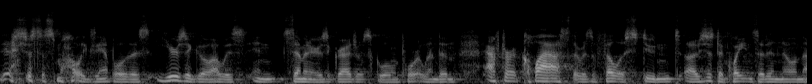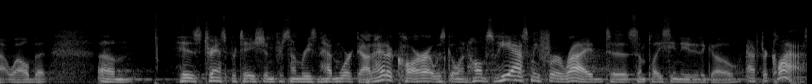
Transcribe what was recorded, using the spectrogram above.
It's just a small example of this. Years ago, I was in seminary as a graduate school in Portland, and after a class, there was a fellow student. I was just an acquaintance, I didn't know him that well, but um, his transportation for some reason hadn't worked out. I had a car, I was going home, so he asked me for a ride to some place he needed to go after class.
